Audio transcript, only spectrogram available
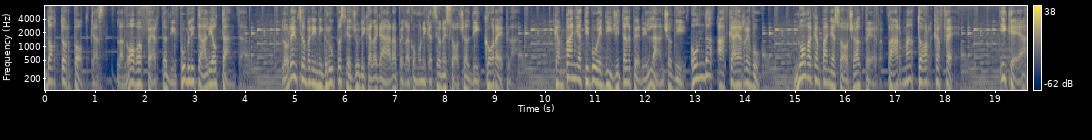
Doctor Podcast, la nuova offerta di Publitalia 80. Lorenzo Marini Group si aggiudica la gara per la comunicazione social di Corepla. Campagna TV e digital per il lancio di Onda HRV. Nuova campagna social per Parma Tor Caffè. IKEA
